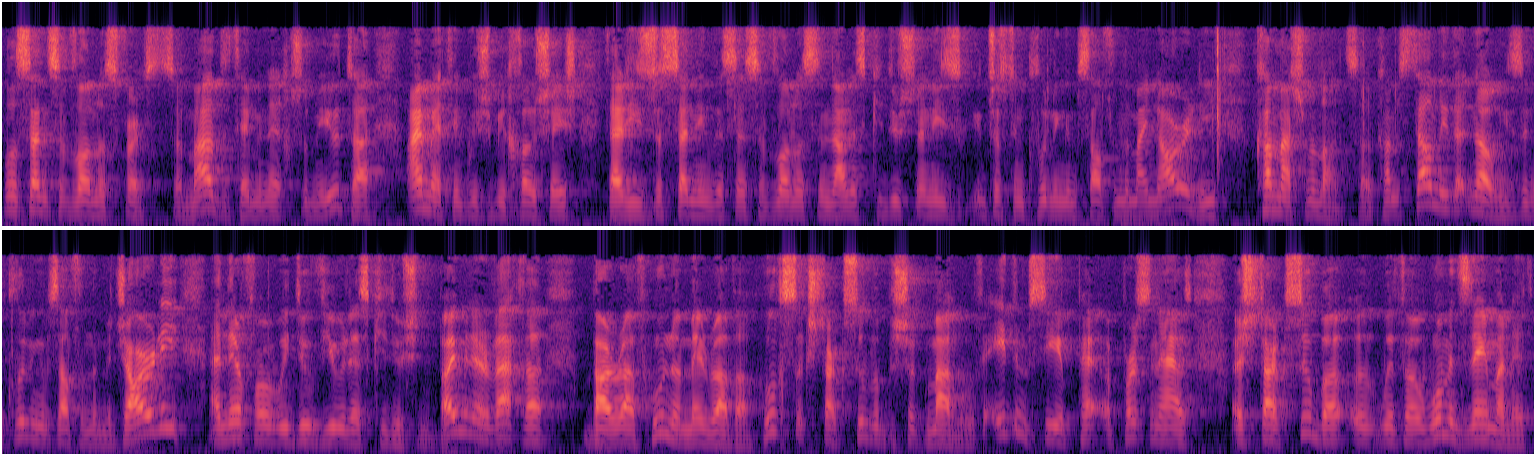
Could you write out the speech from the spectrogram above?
will send sivlanos first. So miyuta. I might think we should be choshesh that he's just sending this as sivlanos and not as kiddushin, and he's just including himself in the minority. Kamash malan. So comes tell me that no, he's including himself in the majority, and therefore we do view it as kiddushin. If Adam see a, pe- a, person has a shtar ksuba uh, with a woman's name on it,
